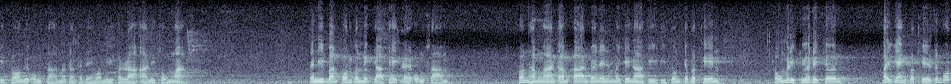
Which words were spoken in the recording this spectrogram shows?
ที่พร้อมด้วยองค์สามมาท่านแสดงว่ามีพลาอานิสงส์มาก แต่นี่บางคนก็นึกอยากจะให้ได้องค์สามเขาทำงานทำการไปในไม่ใช่หน้าที่ที่ตนจะประเคนเขาไม่ได้เชื่อได้เชิญ ไปแย่งประเคนสมบด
